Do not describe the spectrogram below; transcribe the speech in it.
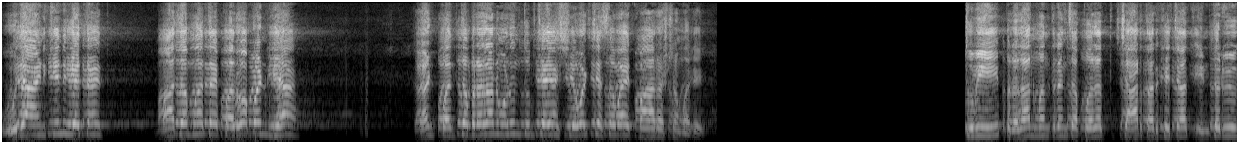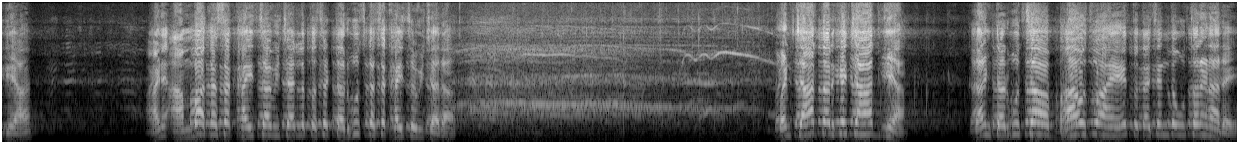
उद्या आणखीन घेत आहेत माझं मत आहे परवा पण घ्या. कारण पंतप्रधान म्हणून तुमच्या या शेवटच्या सभा आहेत महाराष्ट्रामध्ये. तुम्ही प्रधानमंत्र्यांचा परत चार तारखेच्या इंटरव्ह्यू घ्या. आणि आंबा कसा खायचा विचारलं तसं टरबूज कसं खायचं विचारा. पण चार तारखेच्या आत घ्या. कारण टरबूजचा भाव जो आहे तो त्याच्यानंतर उतरणार आहे.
